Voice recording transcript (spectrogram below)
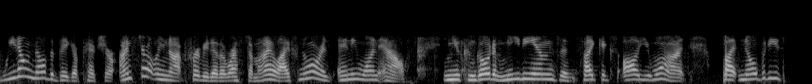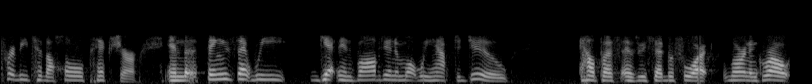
We don't know the bigger picture. I'm certainly not privy to the rest of my life, nor is anyone else. And you can go to mediums and psychics all you want, but nobody's privy to the whole picture. And the things that we get involved in and what we have to do help us, as we said before, learn and grow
